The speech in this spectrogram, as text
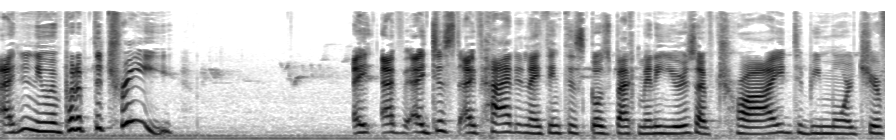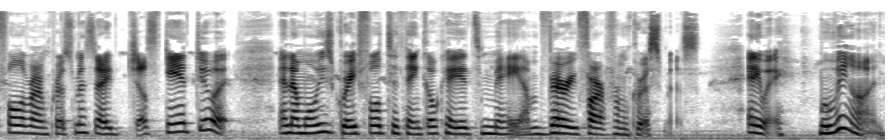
I didn't even put up the tree. I, I've I just I've had and I think this goes back many years. I've tried to be more cheerful around Christmas. and I just can't do it. And I'm always grateful to think, okay, it's May. I'm very far from Christmas. Anyway, moving on.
